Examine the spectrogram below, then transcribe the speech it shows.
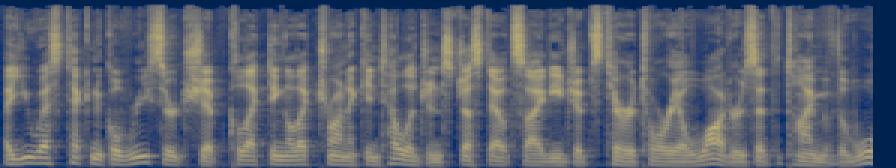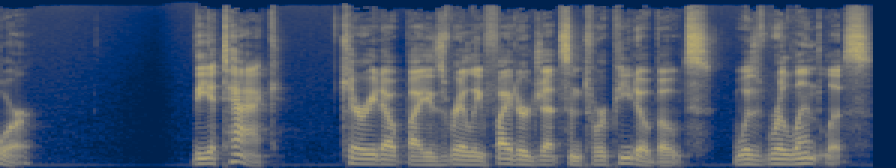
a U.S. technical research ship collecting electronic intelligence just outside Egypt's territorial waters at the time of the war. The attack, carried out by Israeli fighter jets and torpedo boats, was relentless.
